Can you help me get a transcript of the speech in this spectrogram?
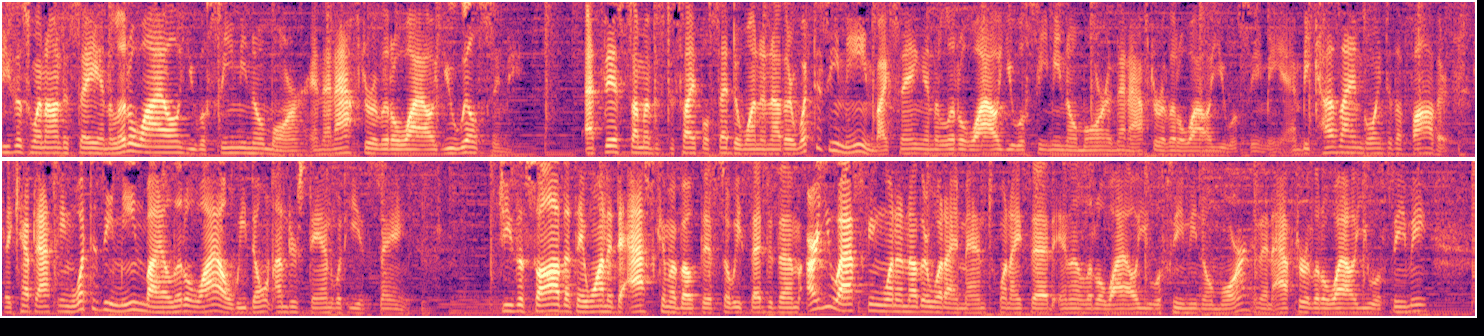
Jesus went on to say, In a little while you will see me no more, and then after a little while you will see me. At this, some of his disciples said to one another, What does he mean by saying, In a little while you will see me no more, and then after a little while you will see me? And because I am going to the Father, they kept asking, What does he mean by a little while? We don't understand what he is saying. Jesus saw that they wanted to ask him about this, so he said to them, Are you asking one another what I meant when I said, In a little while you will see me no more, and then after a little while you will see me?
